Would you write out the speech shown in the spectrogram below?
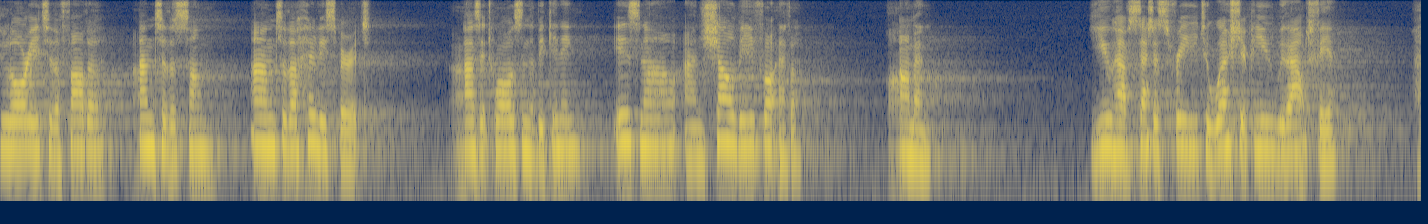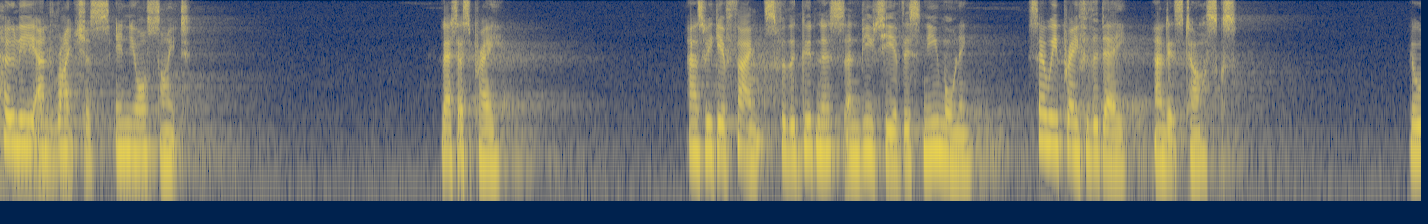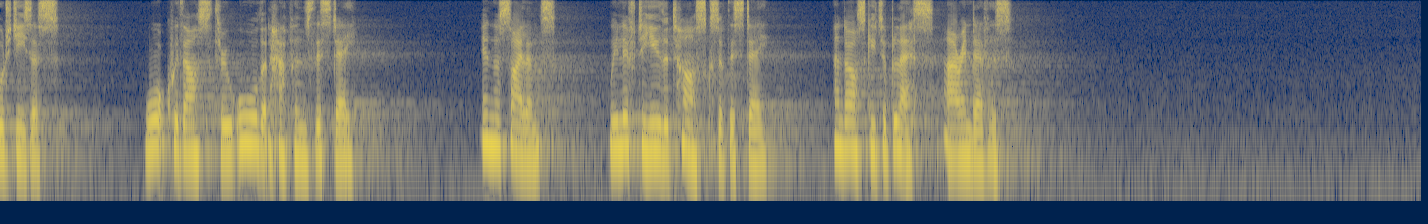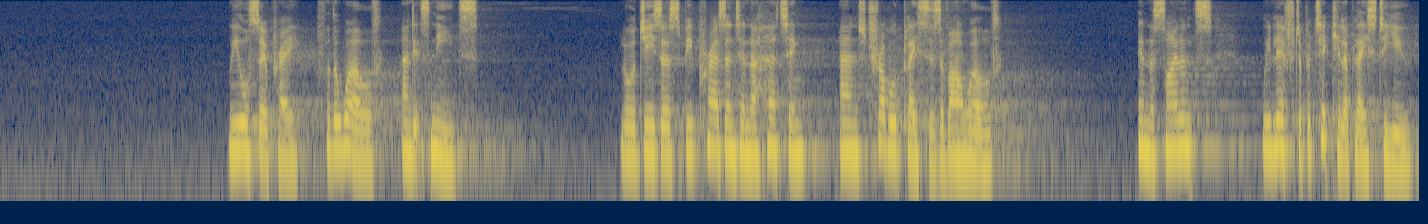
Glory to the Father, and to the Son, and to the Holy Spirit, as it was in the beginning, is now, and shall be forever. Amen. You have set us free to worship you without fear, holy and righteous in your sight. Let us pray. As we give thanks for the goodness and beauty of this new morning, so we pray for the day and its tasks. Lord Jesus, walk with us through all that happens this day. In the silence, we lift to you the tasks of this day and ask you to bless our endeavours. We also pray for the world and its needs. Lord Jesus, be present in the hurting and troubled places of our world. In the silence, we lift a particular place to you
